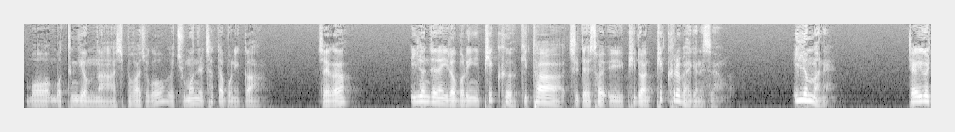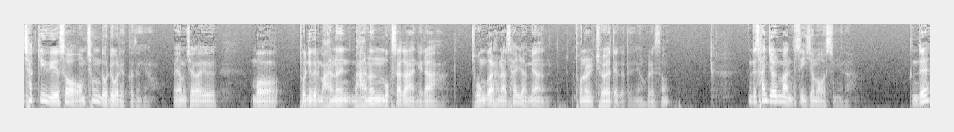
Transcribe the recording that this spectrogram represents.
뭐 뭐 든 게 없나 싶어가지고 그 주머니를 찾다 보니까 제가 1년 전에 잃어버린 이 피크 기타 칠 때 필요한 피크를 발견했어요. 1년 만에 제가 이걸 찾기 위해서 엄청 노력을 했거든요. 왜냐하면 제가 이뭐 돈이 그리 많은 많은 목사가 아니라 좋은 걸 하나 살려면 돈을 줘야 되거든요. 그래서 근데 산지 얼마 안 돼서 잊어먹었습니다. 근데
